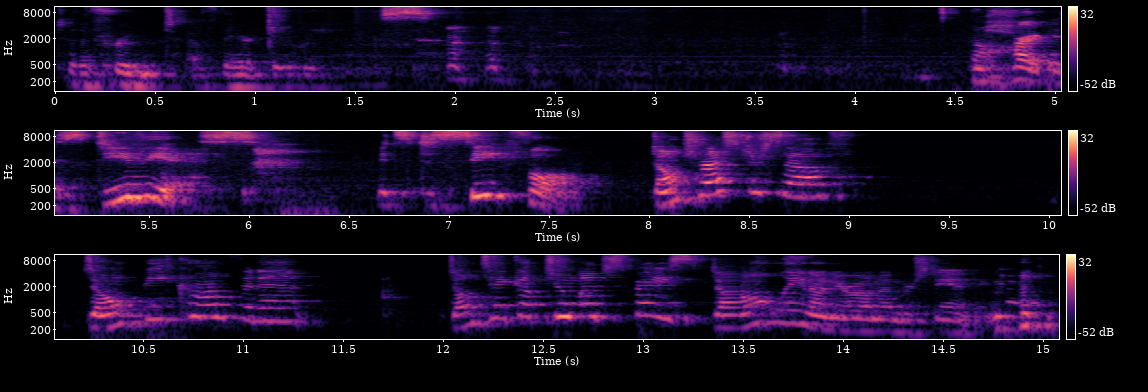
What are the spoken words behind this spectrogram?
to the fruit of their doings. the heart is devious, it's deceitful. Don't trust yourself. Don't be confident. Don't take up too much space. Don't lean on your own understanding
